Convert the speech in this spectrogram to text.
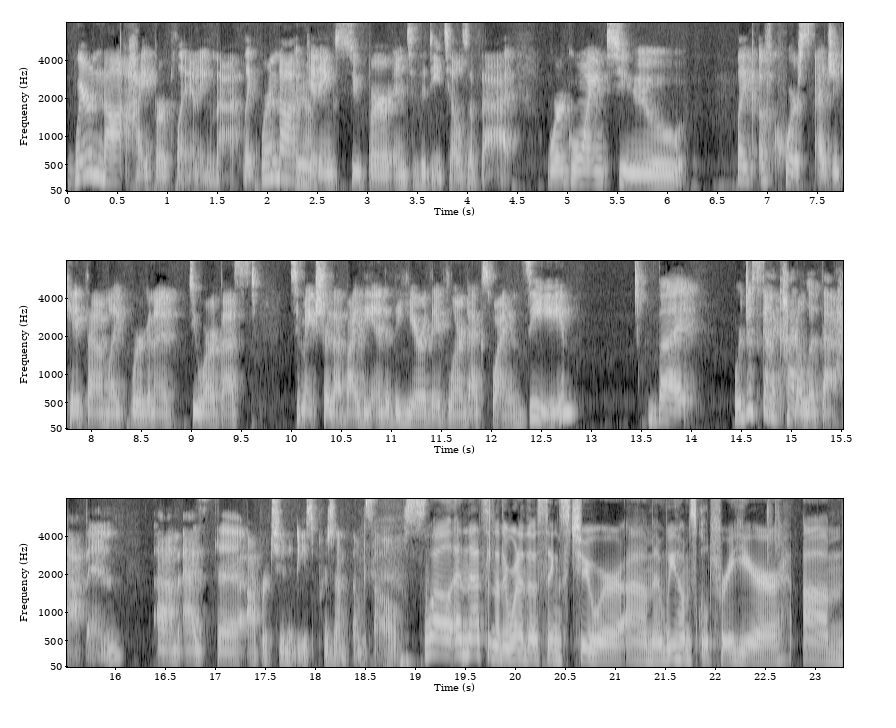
we're not hyper planning that. Like we're not Yeah. getting super into the details of that. We're going to like of course educate them like we're going to do our best to make sure that by the end of the year they've learned x y and z. But we're just going to kind of let that happen um, as the opportunities present themselves. Well, and that's another one of those things too, where um, and we homeschooled for a year, um,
